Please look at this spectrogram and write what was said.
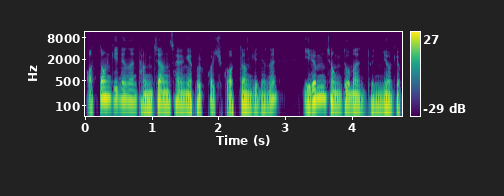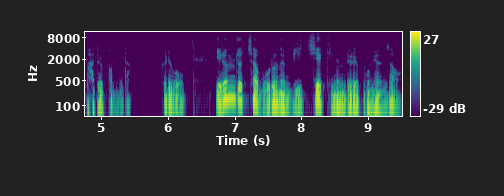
어떤 기능은 당장 사용해 볼 것이고 어떤 기능은 이름 정도만 눈여겨봐둘 겁니다. 그리고 이름조차 모르는 미지의 기능들을 보면서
